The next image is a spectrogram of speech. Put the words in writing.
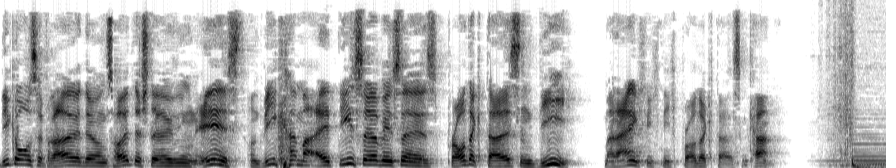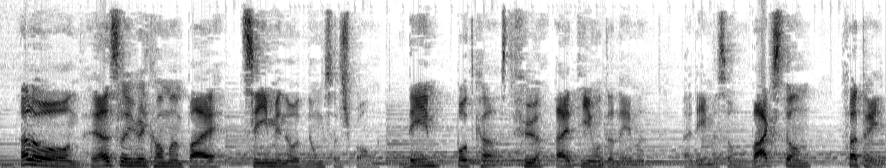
Die große Frage, die uns heute stellen, ist, und wie kann man IT-Services productisen, die man eigentlich nicht productisen kann? Hallo und herzlich willkommen bei 10 Minuten Umsatzsprung, dem Podcast für IT-Unternehmen, bei dem es um Wachstum, Vertrieb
